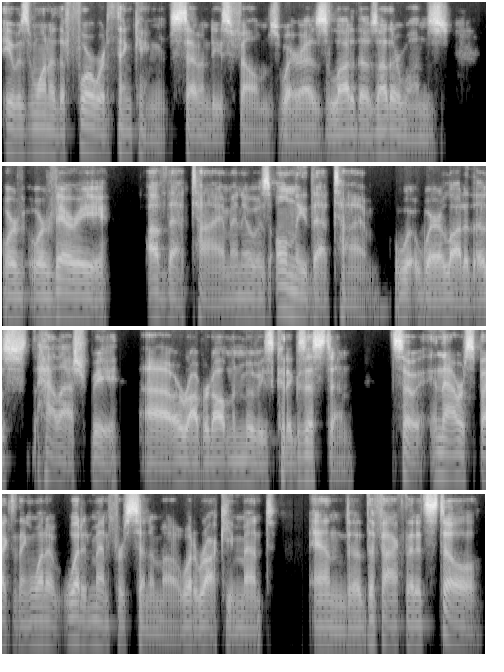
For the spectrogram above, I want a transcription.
it was one of the forward thinking 70s films whereas a lot of those other ones were were very of that time and it was only that time w- where a lot of those Hal Ashby uh, or Robert Altman movies could exist in. So in that respect I think what it, what it meant for cinema what Rocky meant and uh, the fact that it's still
